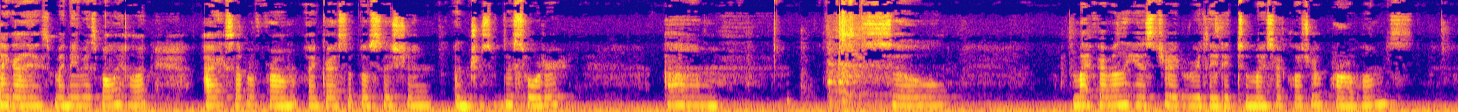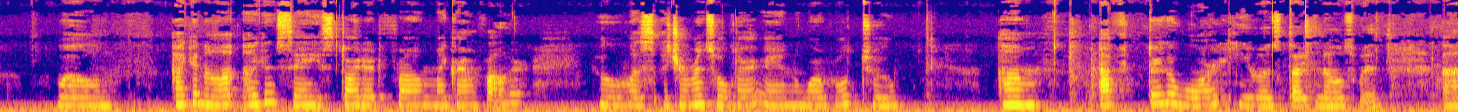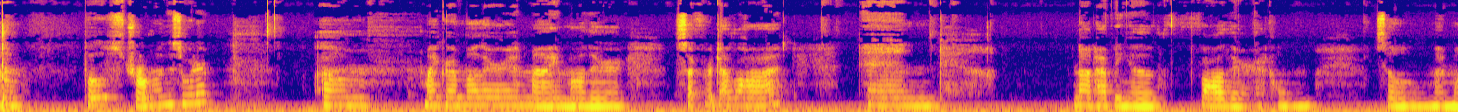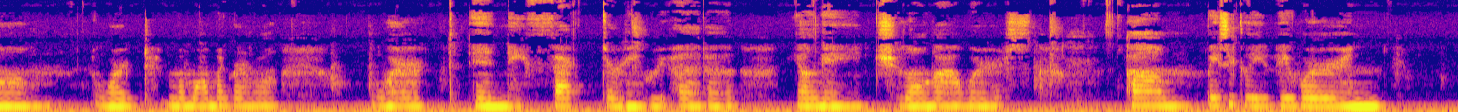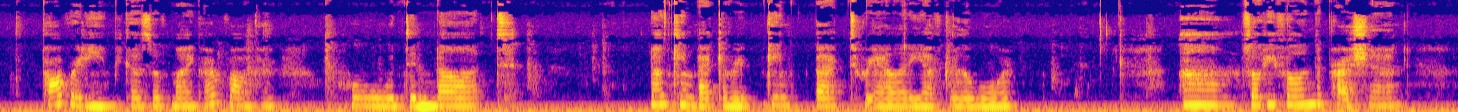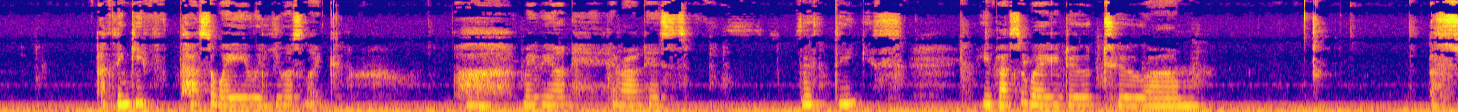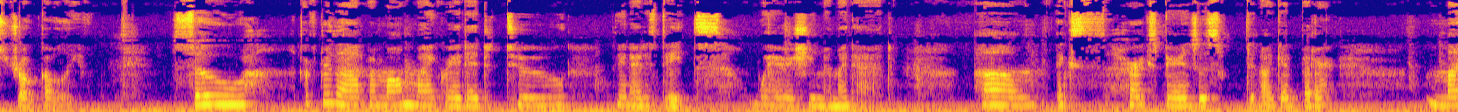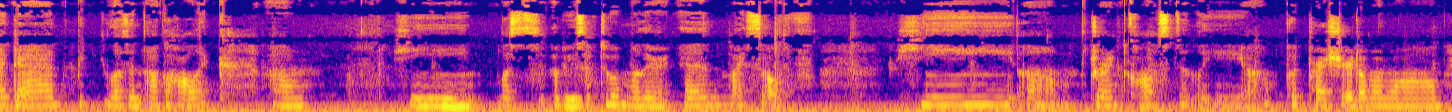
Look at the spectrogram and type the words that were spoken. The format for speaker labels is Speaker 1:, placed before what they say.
Speaker 1: Hi guys, my name is Molly Hunt. I suffer from aggressive possession intrusive disorder. Um, so my family history related to my psychological problems. Well, I cannot, I can say started from my grandfather, who was a German soldier in World War II. Um, after the war, he was diagnosed with um, post-trauma disorder. Um, my grandmother and my mother suffered a lot and not having a father at home. So my mom worked, my mom, my grandma worked in a factory at a young age, long hours. Um, basically they were in poverty because of my grandfather who did not not came back came back to reality after the war. Um so he fell in depression. I think he passed away when he was like uh, maybe on around his 50s he passed away due to um a stroke i believe so after that, my mom migrated to the United States where she met my dad. Um, ex her experiences did not get better. My dad was an alcoholic. Um, he was abusive to my mother and myself. He um, drank constantly, uh, put pressure on my mom,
